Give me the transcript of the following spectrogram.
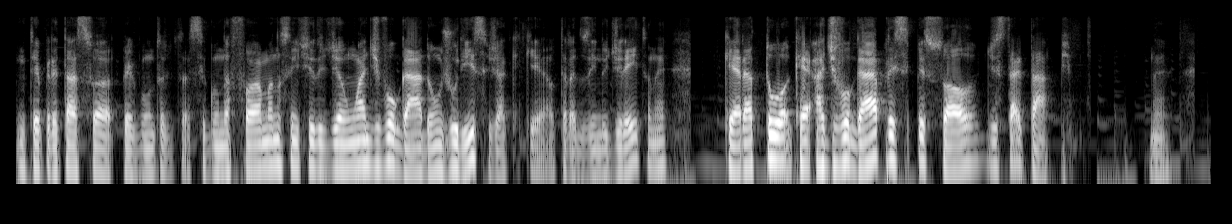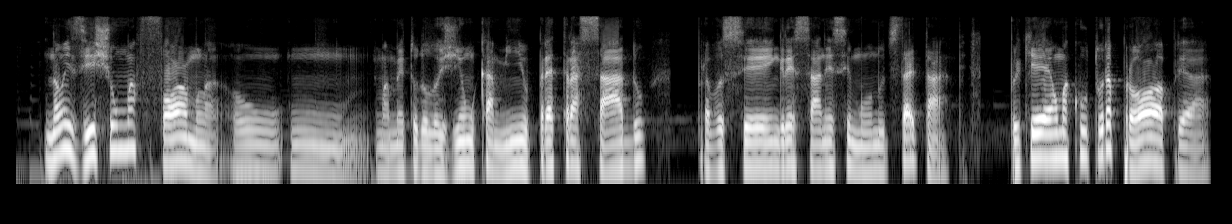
interpretar a sua pergunta da segunda forma, no sentido de um advogado ou um jurista, já que, que é traduzindo direito, né? Quer, atua, quer advogar para esse pessoal de startup. Né? Não existe uma fórmula ou um, uma metodologia, um caminho pré-traçado para você ingressar nesse mundo de startup porque é uma cultura própria.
